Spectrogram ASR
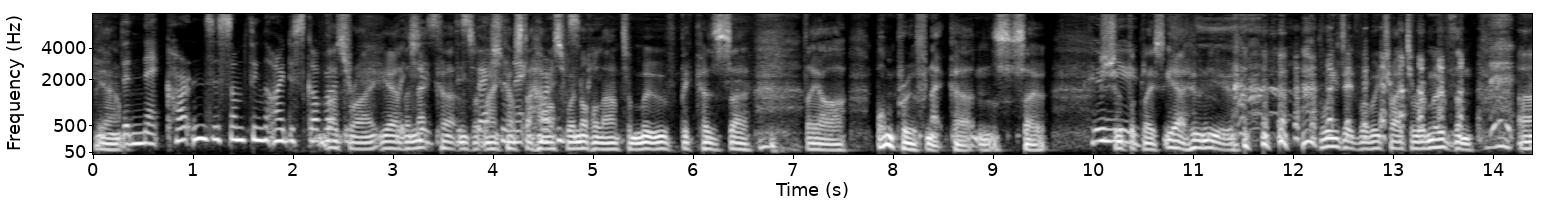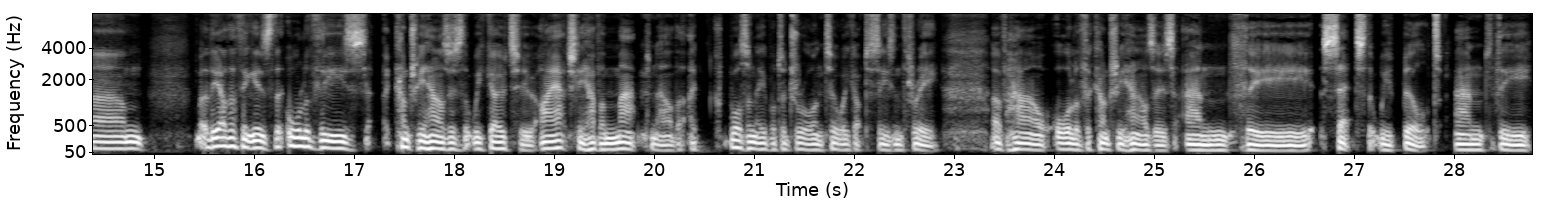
yeah. The net curtains is something that I discovered. That's right. Yeah, the net curtains at special Lancaster House were curtains. not allowed to move because uh, they are bomb-proof net curtains. So, Who should the knew? place? Yeah, who knew? we did when we tried to remove them. Um, but the other thing is that all of these country houses that we go to, I actually have a map now that I wasn't able to draw until we got to season three of how all of the country houses and the sets that we've built and the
